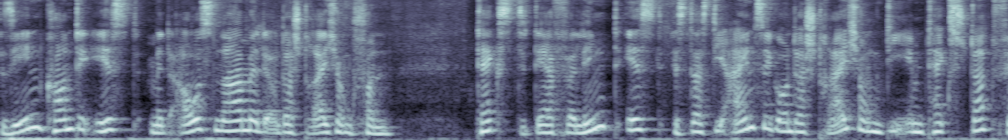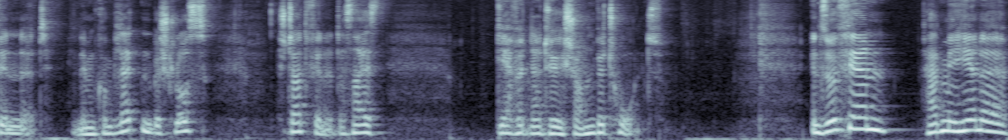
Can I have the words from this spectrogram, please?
sehen konnte, ist mit Ausnahme der Unterstreichung von Text, der verlinkt ist, ist das die einzige Unterstreichung, die im Text stattfindet, in dem kompletten Beschluss stattfindet. Das heißt, der wird natürlich schon betont. Insofern haben wir hier eine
